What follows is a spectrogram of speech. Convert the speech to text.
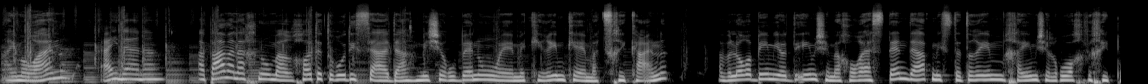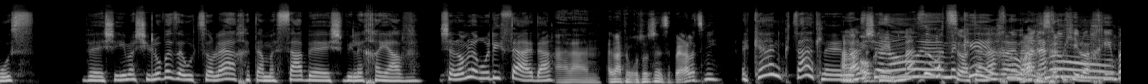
היי מורן. היי דנה. הפעם אנחנו מארחות את רודי סעדה, מי שרובנו אה, מכירים כמצחיקן, אבל לא רבים יודעים שמאחורי הסטנדאפ מסתתרים חיים של רוח וחיפוש, ושעם השילוב הזה הוא צולח את המסע בשבילי חייו. שלום לרודי סעדה. אהלן. אז מה, אתם רוצות שאני אספר על עצמי? כן, קצת, אה, למי אוקיי. שלא מה זה אה, רוצות? מכיר. אנחנו. כאילו הכי ב...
